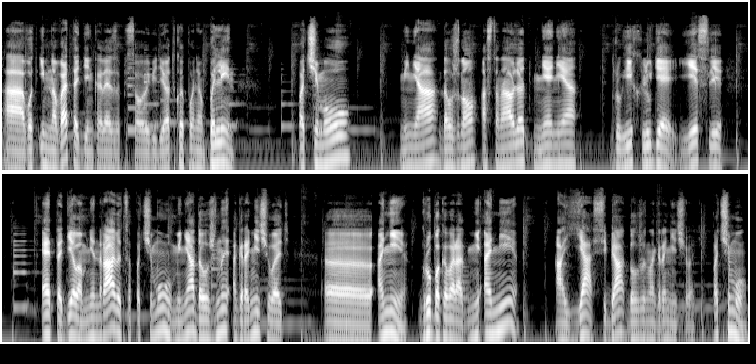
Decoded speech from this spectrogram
А вот именно в этот день, когда я записывал видео, я такой понял, блин, почему меня должно останавливать мнение других людей? Если это дело мне нравится, почему меня должны ограничивать э, они? Грубо говоря, не они, а я себя должен ограничивать. Почему?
